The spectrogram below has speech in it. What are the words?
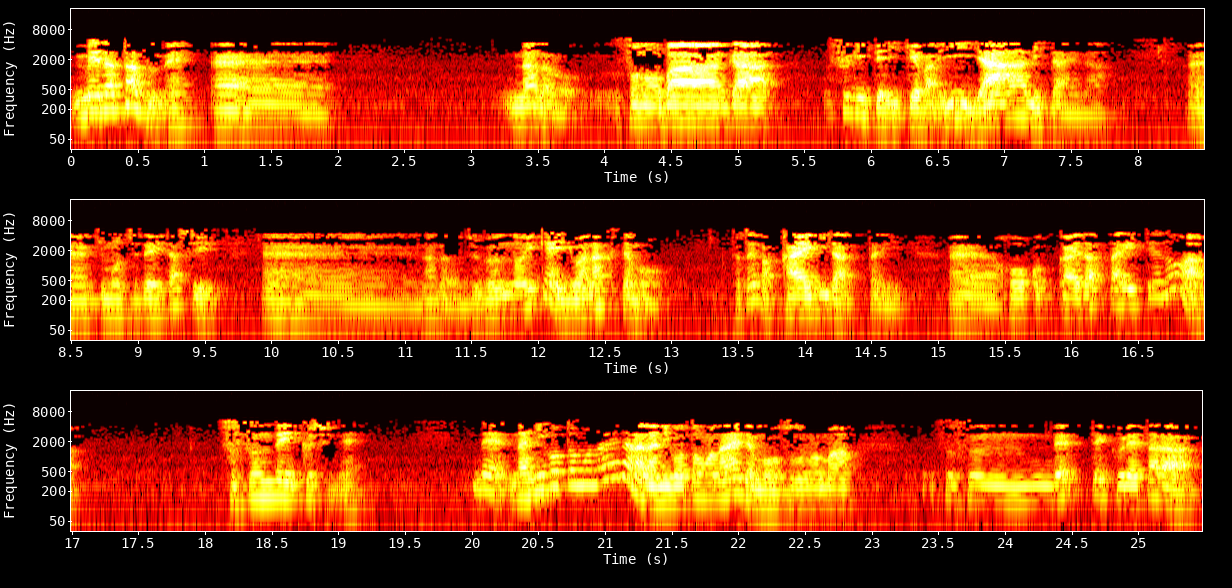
目立たずね、えーなんだろう、その場が過ぎていけばいいや、みたいな、えー気持ちでいたし、えーなんだろう、自分の意見言わなくても、例えば会議だったり、えー報告会だったりっていうのは、進んでいくしね。で、何事もないなら何事もないでもそのまま進んでってくれたら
